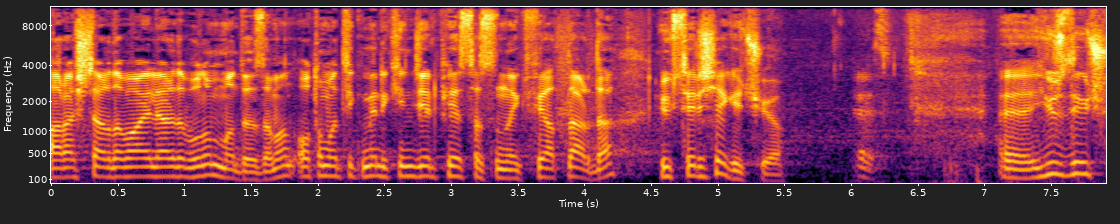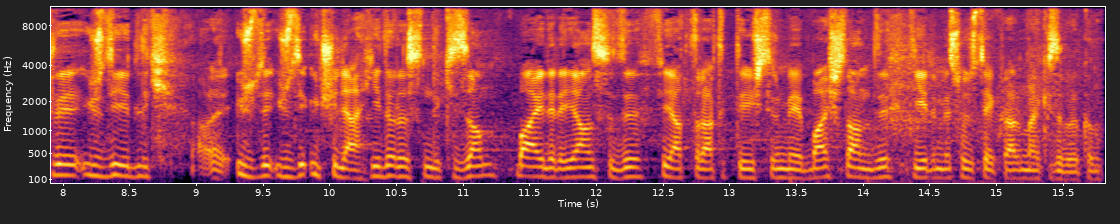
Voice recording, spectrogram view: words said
araçlarda bayilerde bulunmadığı zaman otomatikmen ikinci el piyasasındaki fiyatlar da yükselişe geçiyor. Evet. Ee, %3 ve %7'lik e, yüzde- %3 ila 7 arasındaki zam bayilere yansıdı. Fiyatlar artık değiştirmeye başlandı. Diyelim ve sözü tekrar merkeze bırakalım.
